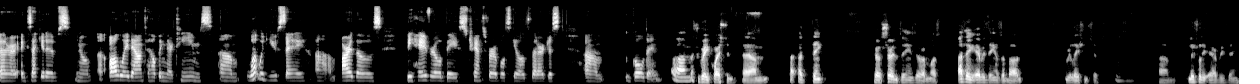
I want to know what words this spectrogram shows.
that are executives, you know, uh, all the way down to helping their teams. Um, what would you say um, are those behavioral based transferable skills that are just um, golden? Um, that's a great question. Um, I, I, think there are certain things that are must. I think everything is about relationships. Mm-hmm. Um, literally everything.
